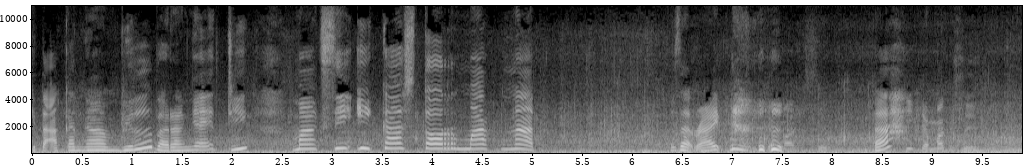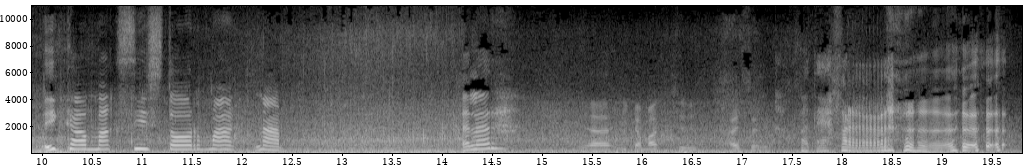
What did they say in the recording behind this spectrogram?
kita akan ngambil barangnya di Maxi Ika Store Magnat. Is that right? Ika Maxi. Hah? Ika Maxi. Ika Maxi Store Magnat. Eller? Yeah, Ika Maxi. I say. Whatever.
